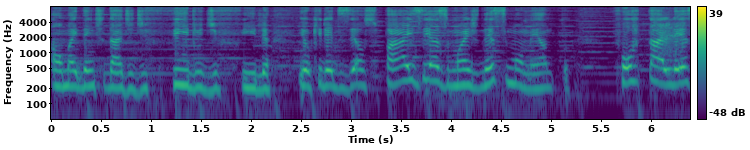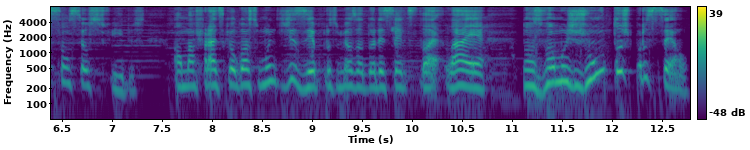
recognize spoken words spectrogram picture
a uma identidade de filho e de filha. E eu queria dizer aos pais e às mães nesse momento, fortaleçam seus filhos. Há uma frase que eu gosto muito de dizer para os meus adolescentes lá, lá é: nós vamos juntos para o céu.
